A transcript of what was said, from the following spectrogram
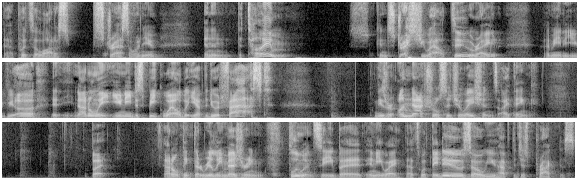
That puts a lot of stress on you. And then the time can stress you out too, right? I mean, you, uh, not only you need to speak well, but you have to do it fast. These are unnatural situations, I think. But I don't think they're really measuring fluency, but anyway, that's what they do. So you have to just practice.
